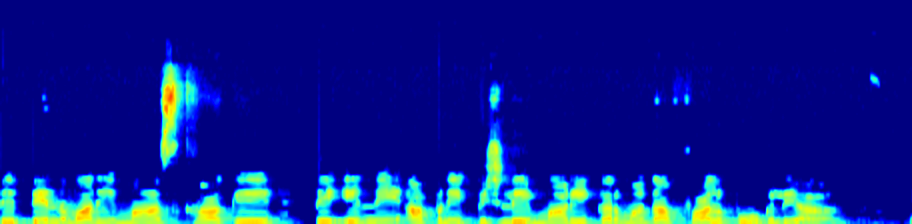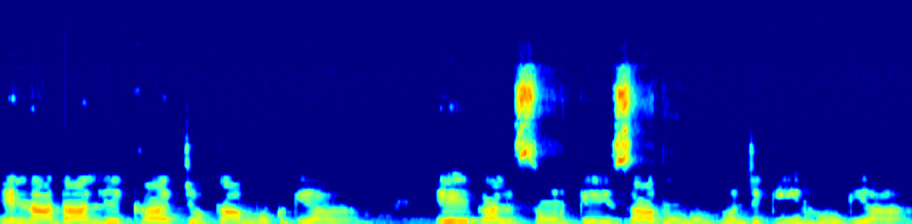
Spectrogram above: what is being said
ਤੇ ਤਿੰਨ ਵਾਰੀ ਮਾਸ ਖਾ ਕੇ ਤੇ ਇਹਨੇ ਆਪਣੇ ਪਿਛਲੇ ਮਾੜੇ ਕਰਮਾਂ ਦਾ ਫਲ ਭੋਗ ਲਿਆ। ਇਹਨਾਂ ਦਾ ਲੇਖਾ ਜੋਕਾ ਮੁੱਕ ਗਿਆ। ਇਹ ਗੱਲ ਸੁਣ ਕੇ ਸਾਧੂ ਨੂੰ ਹੁਣ ਯਕੀਨ ਹੋ ਗਿਆ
